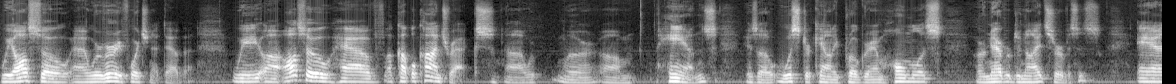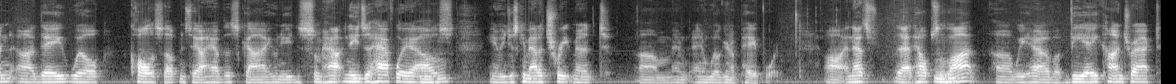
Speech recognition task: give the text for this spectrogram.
We also, and we're very fortunate to have that. We uh, also have a couple contracts. Uh, we're, we're um, HANDS is a Worcester County program, homeless or never denied services, and uh, they will call us up and say, "I have this guy who needs some needs a halfway house. You know, he just came out of treatment, um, and, and we're going to pay for it." Uh, and that's that helps a lot. Uh, we have a VA contract,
